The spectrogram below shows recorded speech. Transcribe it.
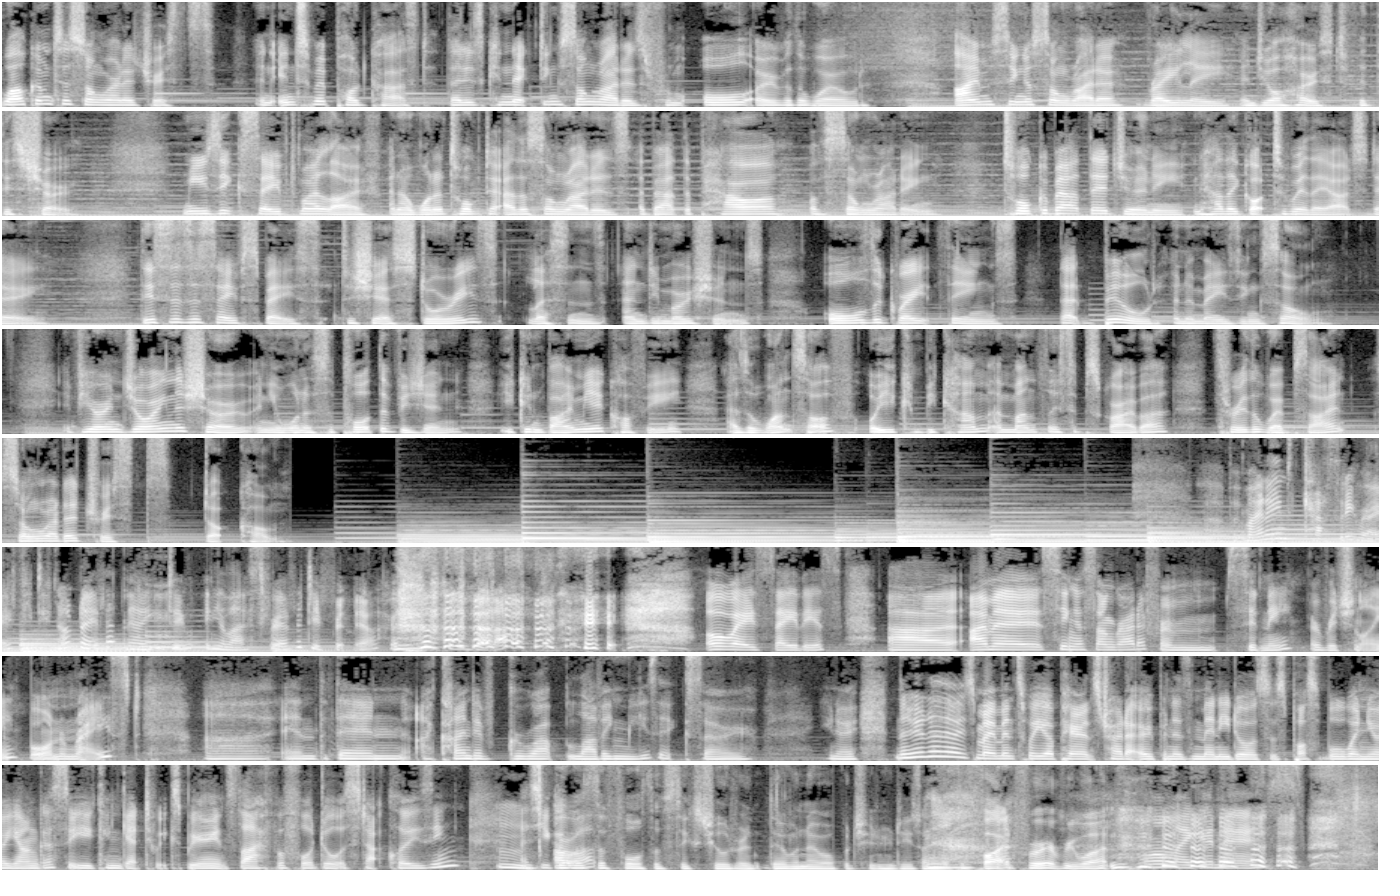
Welcome to Songwriter Trysts, an intimate podcast that is connecting songwriters from all over the world. I'm singer songwriter Ray Lee and your host for this show. Music saved my life, and I want to talk to other songwriters about the power of songwriting, talk about their journey and how they got to where they are today. This is a safe space to share stories, lessons, and emotions, all the great things that build an amazing song. If you're enjoying the show and you want to support the vision, you can buy me a coffee as a once off, or you can become a monthly subscriber through the website songwritertrysts.com. now you do, and your life's forever different now. Always say this. Uh, I'm a singer songwriter from Sydney, originally, born and raised. Uh, and then I kind of grew up loving music. So, you know, none of those moments where your parents try to open as many doors as possible when you're younger so you can get to experience life before doors start closing as you grow up. I was up. the fourth of six children. There were no opportunities. I had to fight for everyone. oh my goodness.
